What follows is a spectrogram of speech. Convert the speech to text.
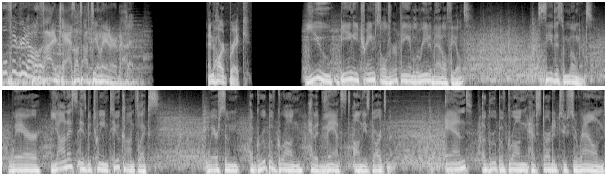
we'll figure it out. fine, Cass. I'll talk to you later about it. and heartbreak. You, being a trained soldier, being able to read a battlefield, see this moment where Yanis is between two conflicts, where some a group of Grung have advanced on these guardsmen, and a group of Grung have started to surround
